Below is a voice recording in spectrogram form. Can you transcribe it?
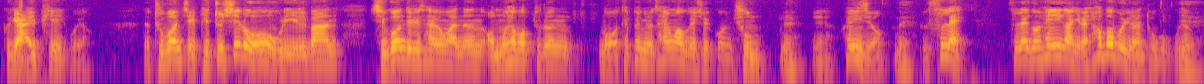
그게 RPA고요. 두 번째 B2C로 우리 일반 직원들이 사용하는 업무 협업 tool은 뭐 대표님 사용하고 계실 건 줌, 네. 예, 회의죠. 네. Slack, Slack은 회의가 아니라 협업을 위한 도구고요. 예.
